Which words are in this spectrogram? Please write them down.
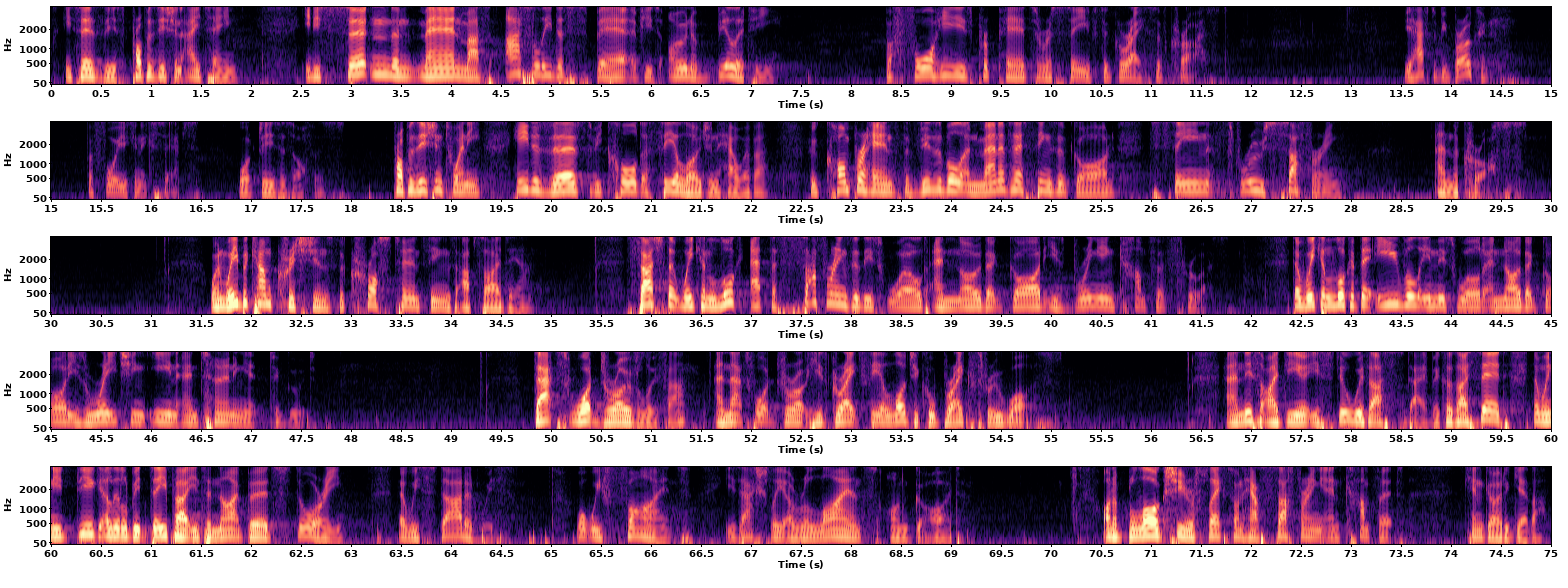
He says this Proposition 18 It is certain that man must utterly despair of his own ability before he is prepared to receive the grace of Christ. You have to be broken before you can accept what Jesus offers. Proposition 20 He deserves to be called a theologian, however, who comprehends the visible and manifest things of God seen through suffering and the cross. When we become Christians, the cross turns things upside down, such that we can look at the sufferings of this world and know that God is bringing comfort through us. That we can look at the evil in this world and know that God is reaching in and turning it to good. That's what drove Luther, and that's what his great theological breakthrough was. And this idea is still with us today because I said that when you dig a little bit deeper into Nightbirde's story that we started with, what we find is actually a reliance on God. On a blog, she reflects on how suffering and comfort can go together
